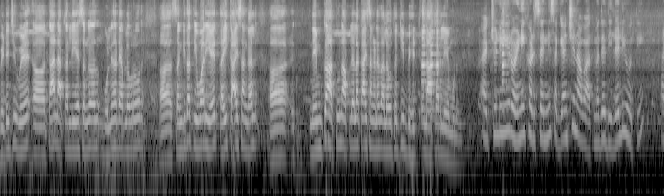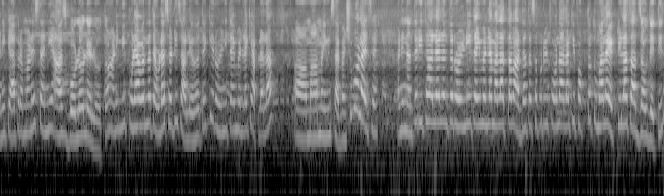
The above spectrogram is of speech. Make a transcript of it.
भेटीची वेळ का नाकारली? हे सगळं बोलण्यासाठी आपल्याबरोबर संगीता तिवारी आहे. ताई काय सांगाल? नेमकं आतून आपल्याला काय सांगण्यात आलं होतं की भेट नाकारली आहे म्हणून? ॲक्च्युली रोहिणी खडसेंनी सगळ्यांची नावं आतमध्ये दिलेली होती आणि त्याप्रमाणेच त्यांनी आज बोलवलेलं होतं आणि मी पुण्यावरनं तेवढ्यासाठीच आले होते की रोहिणीताई म्हटलं की आपल्याला महामहिम साहेबांशी बोलायचं आहे आणि नंतर इथं आल्यानंतर रोहिणीताई म्हटल्या मला आत्ता अर्धा तासापूर्वी फोन आला की फक्त तुम्हाला एकटीलाच आज जाऊ देतील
